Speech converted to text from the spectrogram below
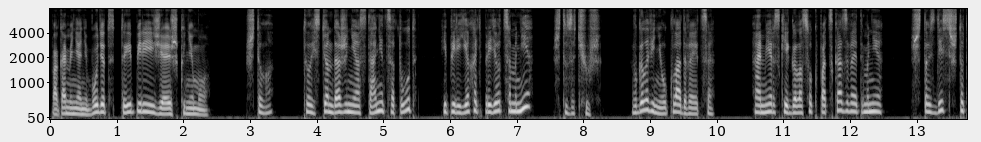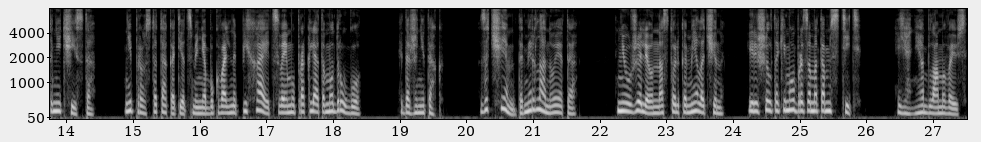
Пока меня не будет, ты переезжаешь к нему». «Что? То есть он даже не останется тут и переехать придется мне? Что за чушь? В голове не укладывается. А мерзкий голосок подсказывает мне, что здесь что-то нечисто. Не просто так отец меня буквально пихает своему проклятому другу. И даже не так. Зачем Тамерлану это? Неужели он настолько мелочен и решил таким образом отомстить? Я не обламываюсь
